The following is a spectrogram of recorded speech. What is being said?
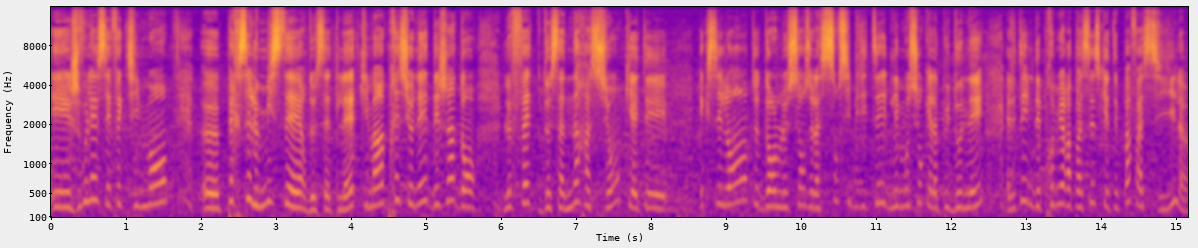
Et je vous laisse effectivement euh, percer le mystère de cette lettre qui m'a impressionné déjà dans le fait de sa narration qui a été excellente dans le sens de la sensibilité et de l'émotion qu'elle a pu donner. Elle était une des premières à passer, ce qui n'était pas facile.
